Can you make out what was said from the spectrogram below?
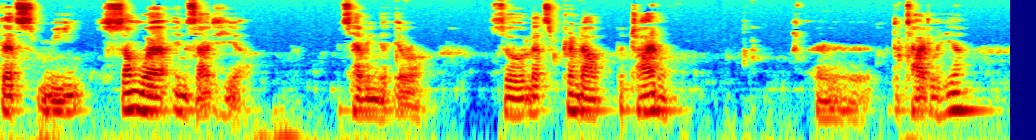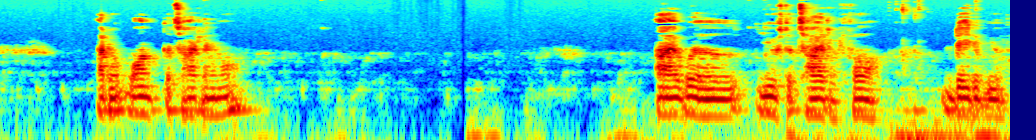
That's mean somewhere inside here it's having the error. So let's print out the title. Uh, the title here. I don't want the title anymore. I will use the title for data view.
